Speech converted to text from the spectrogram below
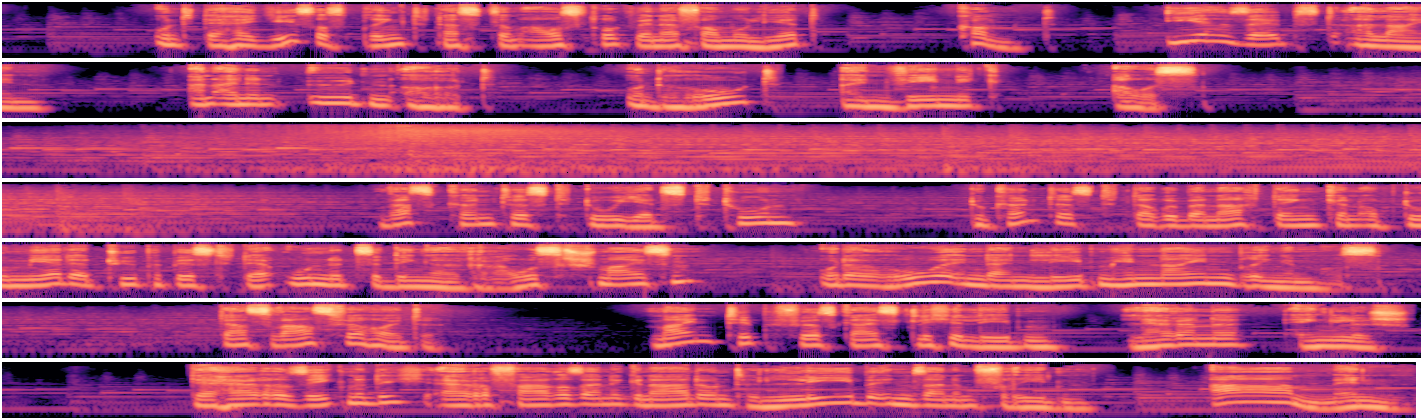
Und der Herr Jesus bringt das zum Ausdruck, wenn er formuliert, Kommt, ihr selbst allein, an einen öden Ort und ruht ein wenig aus. Was könntest du jetzt tun? Du könntest darüber nachdenken, ob du mehr der Typ bist, der unnütze Dinge rausschmeißen oder Ruhe in dein Leben hineinbringen muss. Das war's für heute. Mein Tipp fürs geistliche Leben, lerne Englisch. Der Herr segne dich, erfahre seine Gnade und lebe in seinem Frieden. Amen.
